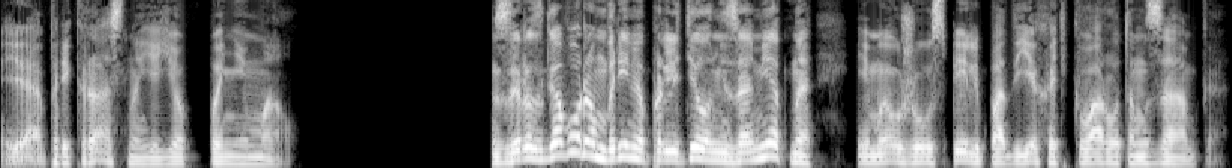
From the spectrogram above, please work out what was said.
я прекрасно ее понимал. За разговором время пролетело незаметно, и мы уже успели подъехать к воротам замка.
